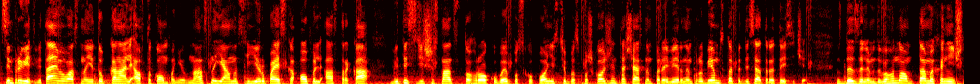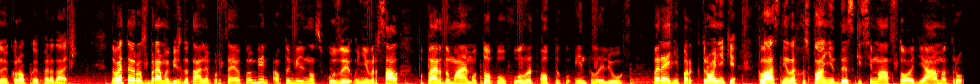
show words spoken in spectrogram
Всім привіт! Вітаємо вас на youtube каналі Автокомпані. В нас наявності європейська Opel Astra K 2016 року випуску, повністю без пошкоджень та чесним перевіреним пробігом 153 тисячі з дизельним двигуном та механічною коробкою передач. Давайте розберемо більш детально про цей автомобіль. Автомобіль у нас в кузові універсал. Попереду маємо топову Full LED оптику Intelilux, передні парктроніки, класні легкосплавні диски 17-го діаметру,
